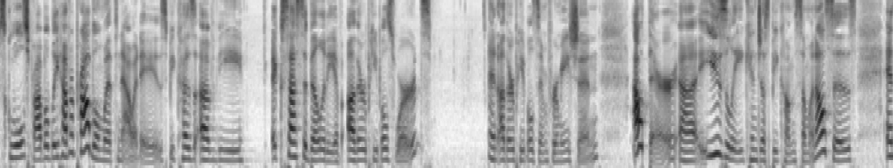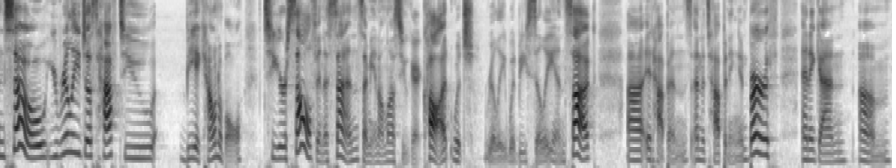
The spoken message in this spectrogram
schools probably have a problem with nowadays because of the accessibility of other people's words and other people's information out there uh, easily can just become someone else's. And so you really just have to be accountable to yourself in a sense. I mean, unless you get caught, which really would be silly and suck, uh, it happens and it's happening in birth. And again, um,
